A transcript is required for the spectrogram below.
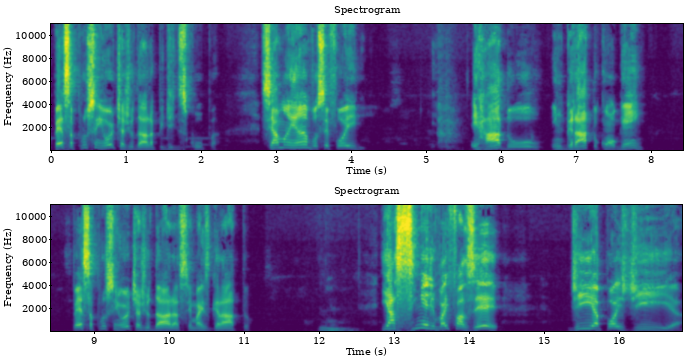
peça para o Senhor te ajudar a pedir desculpa. Se amanhã você foi errado ou ingrato com alguém, Peça para o Senhor te ajudar a ser mais grato. Hum. E assim ele vai fazer dia após dia,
